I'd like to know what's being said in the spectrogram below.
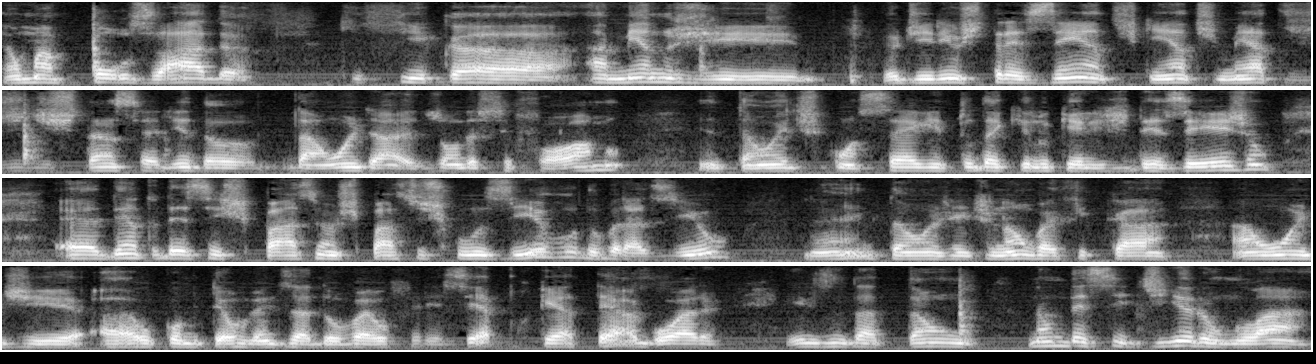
é uma pousada que fica a menos de, eu diria, uns 300, 500 metros de distância ali do, da onde as ondas se formam. Então, eles conseguem tudo aquilo que eles desejam. É, dentro desse espaço, é um espaço exclusivo do Brasil, né? então a gente não vai ficar aonde a, o comitê organizador vai oferecer, porque até agora eles ainda estão não decidiram lá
